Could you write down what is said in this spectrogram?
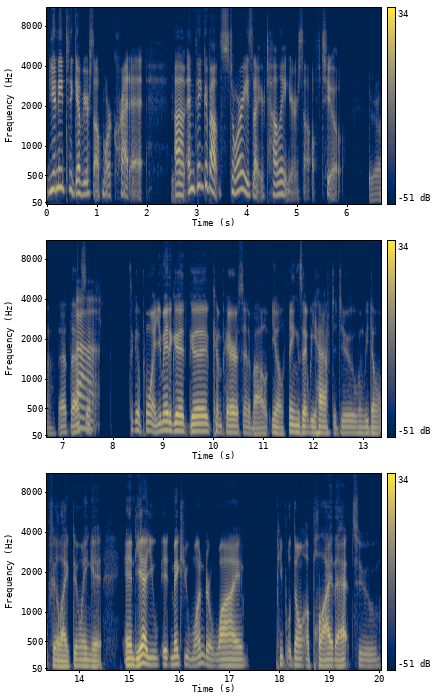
you need to give yourself more credit Yeah. um, and think about the stories that you're telling yourself too. Yeah. That that's a That's a good point. You made a good good comparison about, you know, things that we have to do when we don't feel like doing it. And yeah, you it makes you wonder why people don't apply that to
